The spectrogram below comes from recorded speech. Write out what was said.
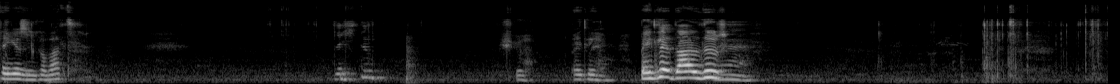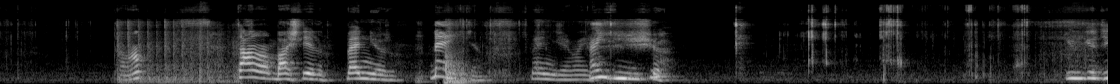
Sen gözünü kapat. Seçtim. Şu. Bekle. Bekle daha dur. Tamam. Tamam başlayalım. Ben yiyorum. Ben yiyeceğim. Ben yiyeceğim. Hayır. Hangi Şu. Gün gözü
